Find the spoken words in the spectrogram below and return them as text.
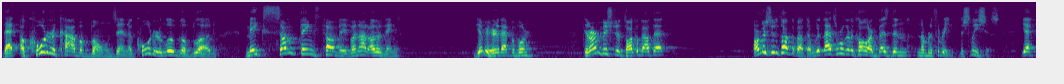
that a quarter kav of bones and a quarter lug of blood makes some things tummy, but not other things. Did you ever hear that before? Did our Mishnah talk about that? Our mission to talk about that. That's what we're going to call our Bezdin number three, the Shlishis. Yeah,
